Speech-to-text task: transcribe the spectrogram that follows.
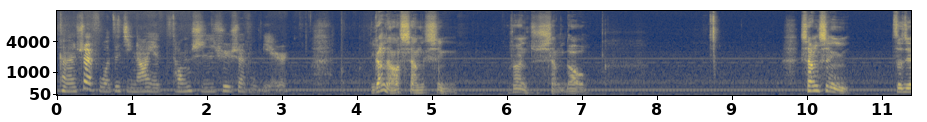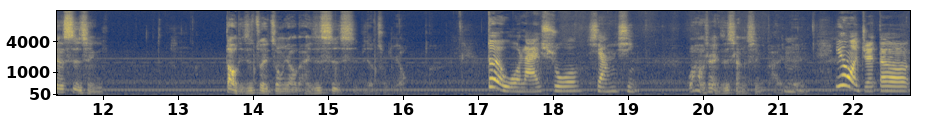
可能说服我自己，然后也同时去说服别人。你刚刚讲到相信，我突然想到，相信这件事情到底是最重要的，还是事实比较重要？对我来说，相信。我好像也是相信派的，嗯，因为我觉得，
